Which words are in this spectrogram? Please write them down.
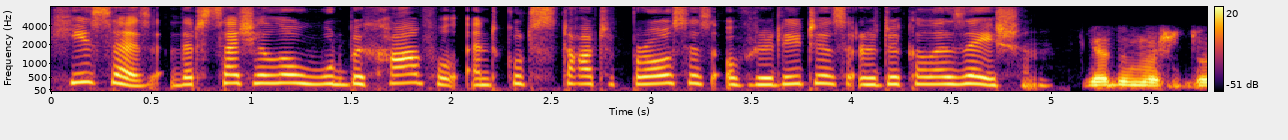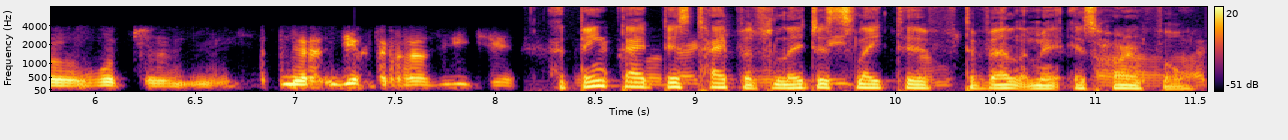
He says that such a law would be harmful and could start a process of religious radicalization. I think that this type of legislative development is harmful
